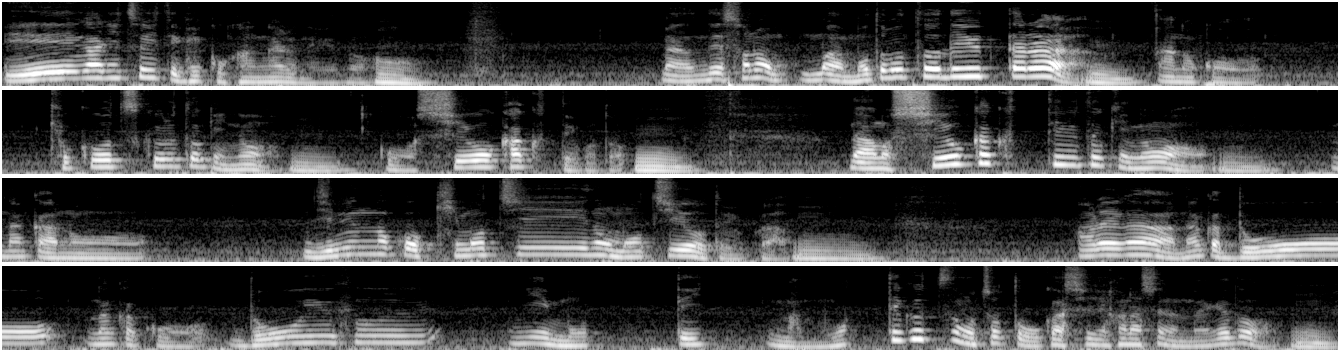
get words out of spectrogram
映画について結構考えるんだけど、うん。まあ、でそのまあもともとで言ったら、うん。あのこう曲を作る時のうん。こう詩を書くっていうこと、うん。であの詩を書くっていう時のうん。なんかあの自分のこう気持ちの持ちようというか、うん。あれがなんかどうなんかこうどういうふうに持っていまあ持ってくっつうのもちょっとおかしい話なんだけどうん。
